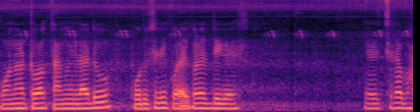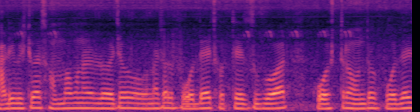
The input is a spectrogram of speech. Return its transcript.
কর্ণাটক, তামিলনাড়ু, পুদুচেরি করাইকলের দিকে। এছাড়া ভারী বৃষ্টিপাত সম্ভাবনা রয়েছে অরুণাচল প্রদেশ, ছত্তিশগড়, কোস্টাল, অন্ধ্রপ্রদেশ,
